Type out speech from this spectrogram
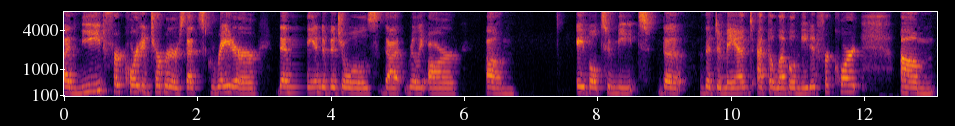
a need for court interpreters that's greater than the individuals that really are um, able to meet the the demand at the level needed for court. Um,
